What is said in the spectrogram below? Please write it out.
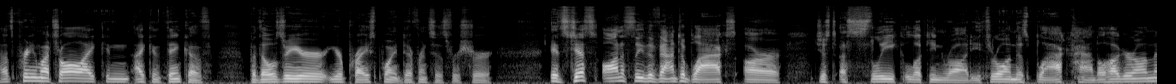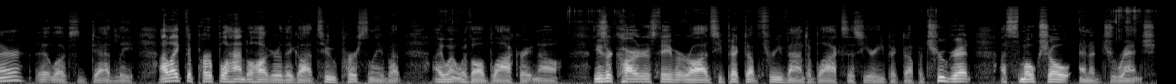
that's pretty much all I can I can think of. But those are your your price point differences for sure. It's just honestly the Vanta Blacks are just a sleek looking rod. You throw on this black handle hugger on there, it looks deadly. I like the purple handle hugger they got too personally, but I went with all black right now. These are Carter's favorite rods. He picked up three Vanta Blacks this year. He picked up a True Grit, a Smoke Show, and a Drench.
